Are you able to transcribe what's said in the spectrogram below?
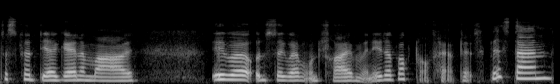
Das könnt ihr gerne mal über Instagram uns schreiben, wenn ihr da Bock drauf hättet. Bis dann!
